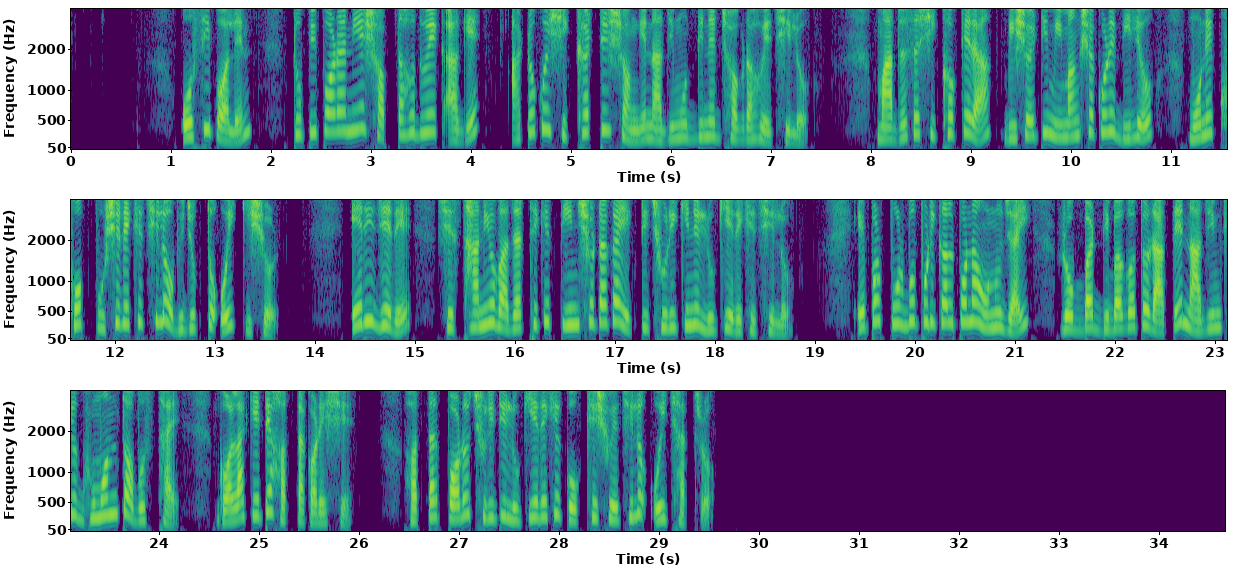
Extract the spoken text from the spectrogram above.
ওসি বলেন, টুপি পরা নিয়ে সপ্তাহ দুয়েক আগে আটক ওই শিক্ষার্থীর সঙ্গে নাজিমুদ্দিনের ঝগড়া হয়েছিল। মাদ্রাসা শিক্ষকেরা বিষয়টি মীমাংসা করে দিলেও মনে ক্ষোভ পুষে রেখেছিল অভিযুক্ত ওই কিশোর। এরই জেরে সে স্থানীয় বাজার থেকে তিনশো টাকা একটি ছুরি কিনে লুকিয়ে রেখেছিল। এরপর পূর্ব পরিকল্পনা অনুযায়ী রোববার দিবাগত রাতে নাজিমকে ঘুমন্ত অবস্থায় গলা কেটে হত্যা করে সে। হত্যার পরও ছুরিটি লুকিয়ে রেখে কক্ষে শুয়েছিল ওই ছাত্র।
